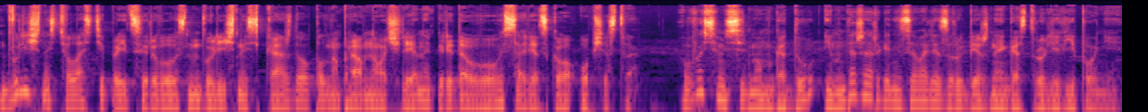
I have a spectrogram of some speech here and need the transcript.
Двуличность власти проецировалась на двуличность каждого полноправного члена передового советского общества. В 1987 году им даже организовали зарубежные гастроли в Японии.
